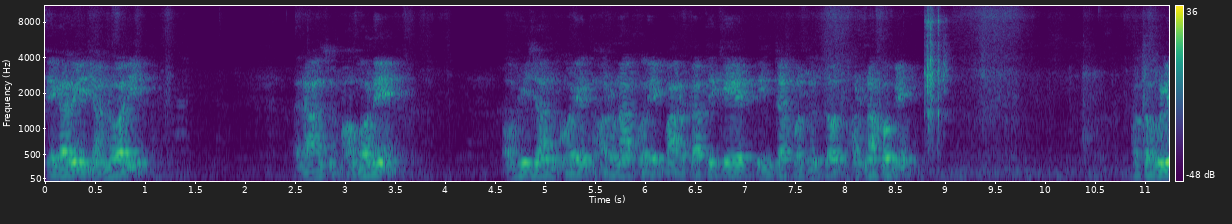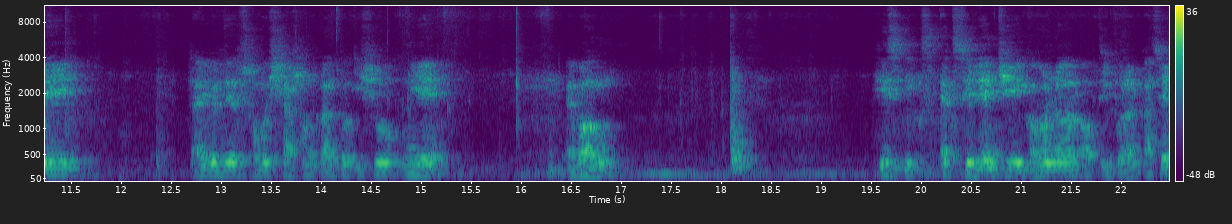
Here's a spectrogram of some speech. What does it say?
এগারোই জানুয়ারি রাজভবনে অভিযান করে, ধর্ণা করে বারোটা থেকে তিনটা পর্যন্ত ধর্ণা হবে। কতগুলি ট্রাইবেলদের সমস্যা সংক্রান্ত ইস্যু নিয়ে এবং হিস এক্সিলেন্সি গভর্নর অফ ত্রিপুরার কাছে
